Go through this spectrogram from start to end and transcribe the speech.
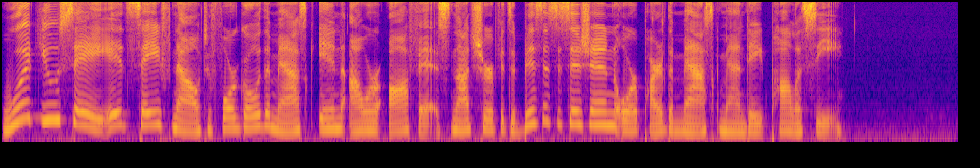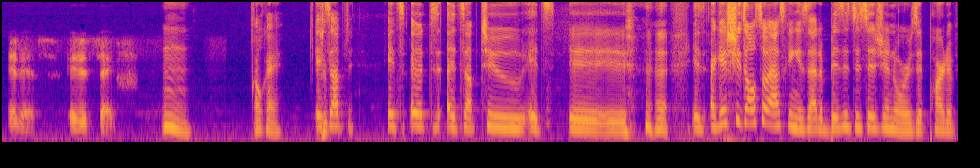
Would you say it's safe now to forego the mask in our office? Not sure if it's a business decision or part of the mask mandate policy. it is. It is safe. Okay, it's up. To, it's it's it's up to it's. Uh, is, I guess she's also asking: Is that a business decision, or is it part of?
